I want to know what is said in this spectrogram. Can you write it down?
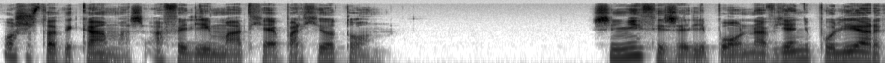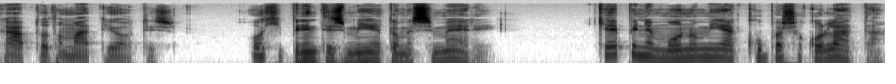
όσο στα δικά μας αφελή μάτια επαρχιωτών. Συνήθιζε λοιπόν να βγαίνει πολύ αργά από το δωμάτιό της, όχι πριν τις μία το μεσημέρι, και έπινε μόνο μία κούπα σοκολάτα,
